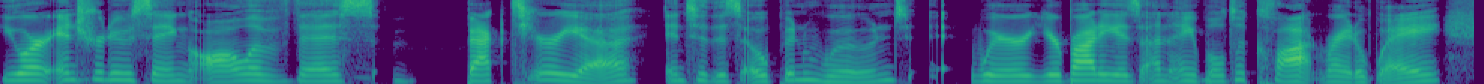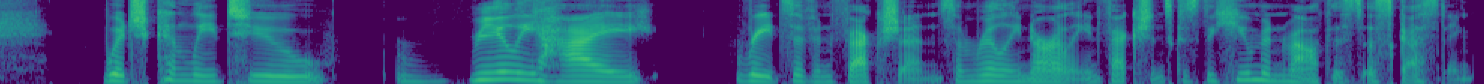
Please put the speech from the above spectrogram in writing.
you are introducing all of this bacteria into this open wound where your body is unable to clot right away, which can lead to really high rates of infection, some really gnarly infections, because the human mouth is disgusting,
